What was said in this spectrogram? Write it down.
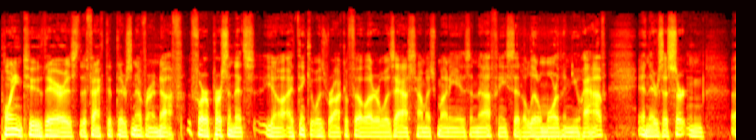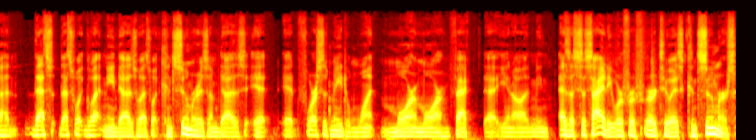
pointing to there is the fact that there's never enough for a person that's, you know, I think it was Rockefeller was asked how much money is enough, and he said a little more than you have. And there's a certain, uh, that's that's what gluttony does. That's what consumerism does. It it forces me to want more and more. In fact, uh, you know, I mean, as a society, we're referred to as consumers.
